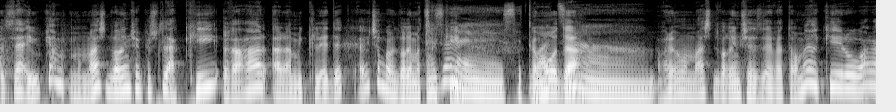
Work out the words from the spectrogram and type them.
וזה, היו כאן ממש דברים שפשוט להקיא רעל על המקלדת, היו שם גם דברים איזה מצחיקים. גם הוא הודה. סיטואציה... אבל היו ממש דברים שזה, ואתה אומר, כאילו, וואלה,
